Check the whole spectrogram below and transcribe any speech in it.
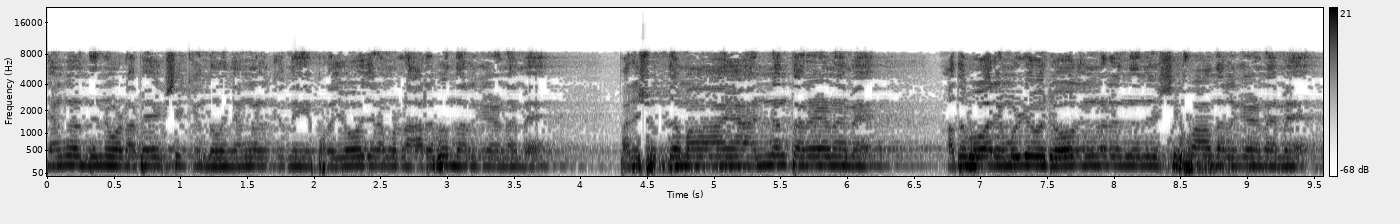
ഞങ്ങൾ നിന്നോട് അപേക്ഷിക്കുന്നു. ഞങ്ങൾക്ക് നീ പ്രയോജനമുള്ള അറിവ് നൽകണമേ. പരിശുദ്ധമായ അന്നം തരയണമേ അതുപോലെ മുഴുവൻ രോഗങ്ങളിൽ നിന്ന് ശിഫ നൽകണമേ.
